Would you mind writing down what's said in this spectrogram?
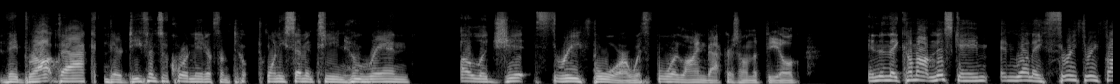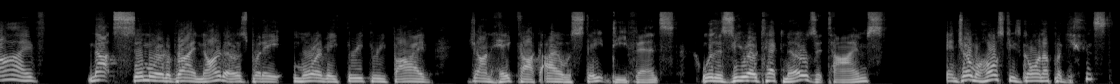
They brought back their defensive coordinator from t- 2017 who ran a legit 3 4 with four linebackers on the field. And then they come out in this game and run a 3 3 5, not similar to Bryan Nardo's, but a more of a 3 3 5 Jon Heacock Iowa State defense with a zero tech nose at times. And Joe Michalski's going up against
